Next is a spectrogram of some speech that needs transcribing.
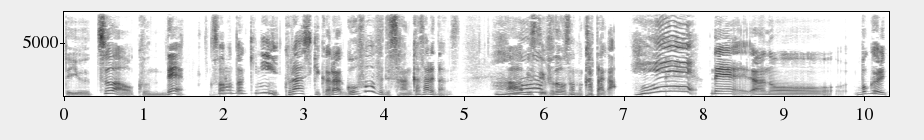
ていうツアーを組んで、その時に倉敷からご夫婦で参加されたんです。アービスという不動産の方が。へえ。で、あのー僕より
